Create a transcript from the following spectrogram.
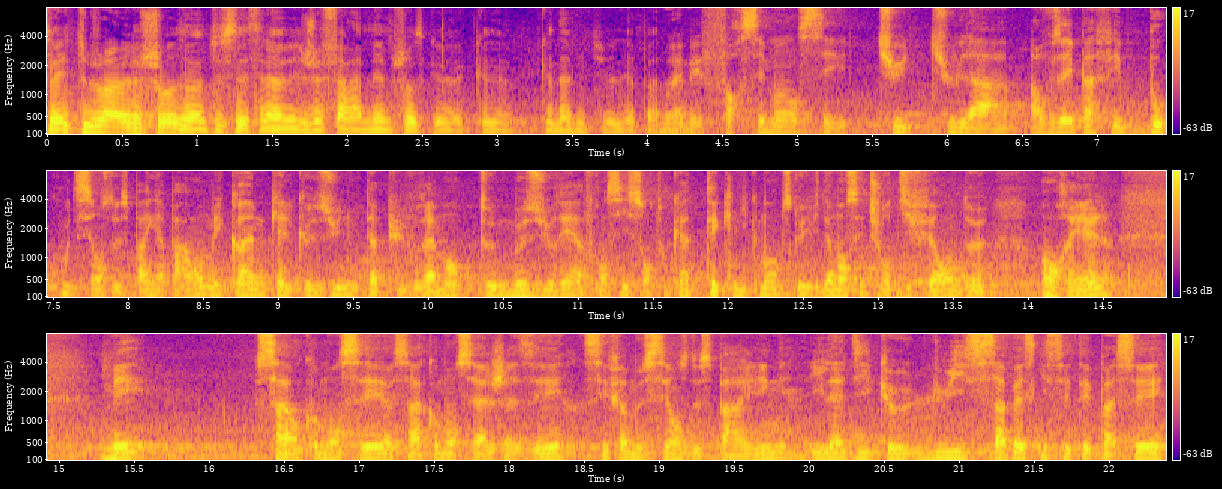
Va être toujours la même chose, hein, tu sais, la- je vais faire la même chose que, que, que d'habitude. de- Ouais, mais forcément, c'est tu, tu l'as. Alors, vous n'avez pas fait beaucoup de séances de sparring apparemment, mais quand même quelques-unes où tu as pu vraiment te mesurer à Francis, en tout cas techniquement, parce qu'évidemment, c'est toujours différent de en réel. Mais ça a, commencé, ça a commencé à jaser, ces fameuses séances de sparring. Il a dit que lui savait ce qui s'était passé.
